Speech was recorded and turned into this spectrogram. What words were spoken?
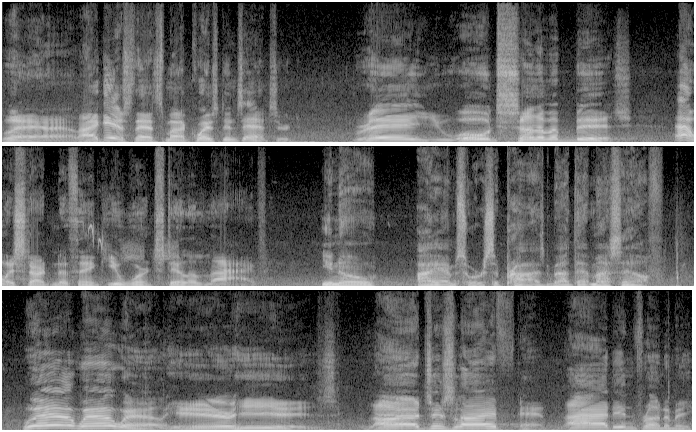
Well, I guess that's my questions answered. Ray, you old son of a bitch. I was starting to think you weren't still alive. You know, I am sort of surprised about that myself. Well, well, well, here he is. Large as life and right in front of me.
